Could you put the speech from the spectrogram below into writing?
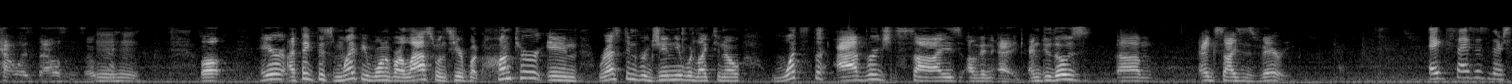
Count was thousands, okay. Mm -hmm. Well, Here, I think this might be one of our last ones here, but Hunter in Reston, Virginia would like to know what's the average size of an egg? And do those um, egg sizes vary? Egg sizes, there's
